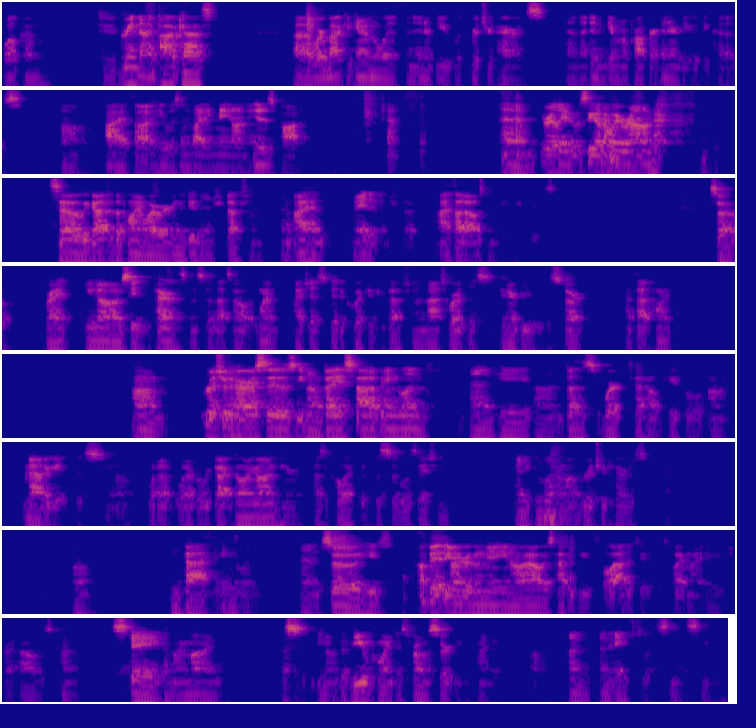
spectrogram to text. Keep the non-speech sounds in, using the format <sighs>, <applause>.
welcome to Green Knight Podcast. Uh, we're back again with an interview with Richard Harris, and I didn't give him a proper interview because um, I thought he was inviting me on his pod. And really, it was the other way around. <laughs> so we got to the point where we were going to do the introduction, and I hadn't made an introduction. I thought I was going to be introduced. So, right, you know, I'm seated in Paris, and so that's how it went. I just did a quick introduction, and that's where this interview will start at that point. Um, Richard Harris is, you know, based out of England, and he uh, does work to help people um, navigate this, you know, whatever, whatever we got going on here as a collective, this civilization. And you can look him up, Richard Harris, um, in Bath, England. And so he's a bit younger than me. You know, I always have a youthful attitude despite my age, right? I always kind of stay in my mind. You know, the viewpoint is from a certain kind of uh, un, an agelessness, you know.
